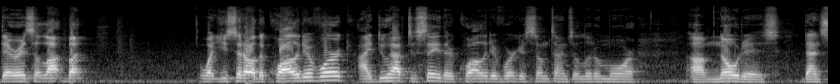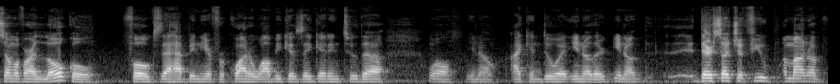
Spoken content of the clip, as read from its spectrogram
there is a lot, but what you said about the quality of work, I do have to say their quality of work is sometimes a little more um, noticed than some of our local folks that have been here for quite a while because they get into the, well, you know, I can do it. You know, they're, you know, there's such a few amount of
